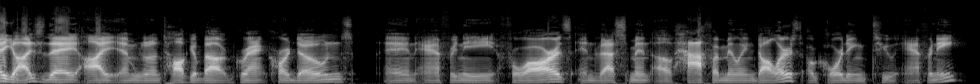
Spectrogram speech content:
Hey guys, today I am going to talk about Grant Cardone's and Anthony Farrer's investment of half a million dollars, according to Anthony.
